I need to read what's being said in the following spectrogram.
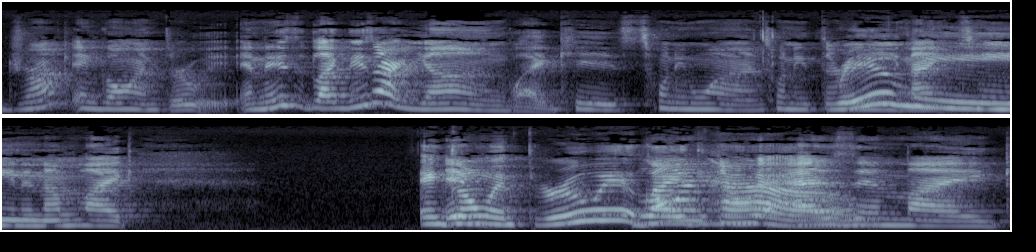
drunk and going through it and these like these are young like kids 21 23 really? 19 and i'm like and going through it going like through how? it as in like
